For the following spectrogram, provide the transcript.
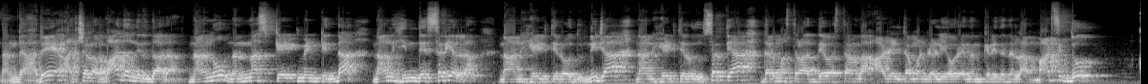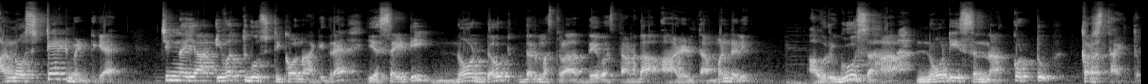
ನಂದ ಅದೇ ಅಚಲವಾದ ನಿರ್ಧಾರ. ನಾನು ನನ್ನ ಸ್ಟೇಟ್ಮೆಂಟ್ ಇಂದ ನಾನು ಹಿಂದೆ ಸರಿಯಲ್ಲ. ನಾನು ಹೇಳ್ತಿರೋದು ನಿಜ, ನಾನು ಹೇಳ್ತಿರೋದು ಸತ್ಯ. ಧರ್ಮಸ್ಥಳ, ದೇವಸ್ಥಾನದ ಆಡಳಿತ ಮಂಡಳಿಯವರೇ ನನ್ನ ಕಡೆ ಇದನ್ನೆಲ್ಲ ಮಾಡಿಸಿದ್ದು ಅನ್ನೋ ಸ್ಟೇಟ್ಮೆಂಟ್ಗೆ ಚಿನ್ನಯ್ಯ ಇವತ್ತಿಗೂ ಸ್ಟಿಕ್ ಆನ್ ಆಗಿದ್ರೆ S I T no doubt Dharmasthala, ದೇವಸ್ಥಾನದ ಆಡಳಿತ ಮಂಡಳಿ. ಅವರಿಗೂ ಸಹ ನೋಟಿಸನ್ನ ಕೊಟ್ಟು ಕರೆಸ್ತಾ ಇತ್ತು.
